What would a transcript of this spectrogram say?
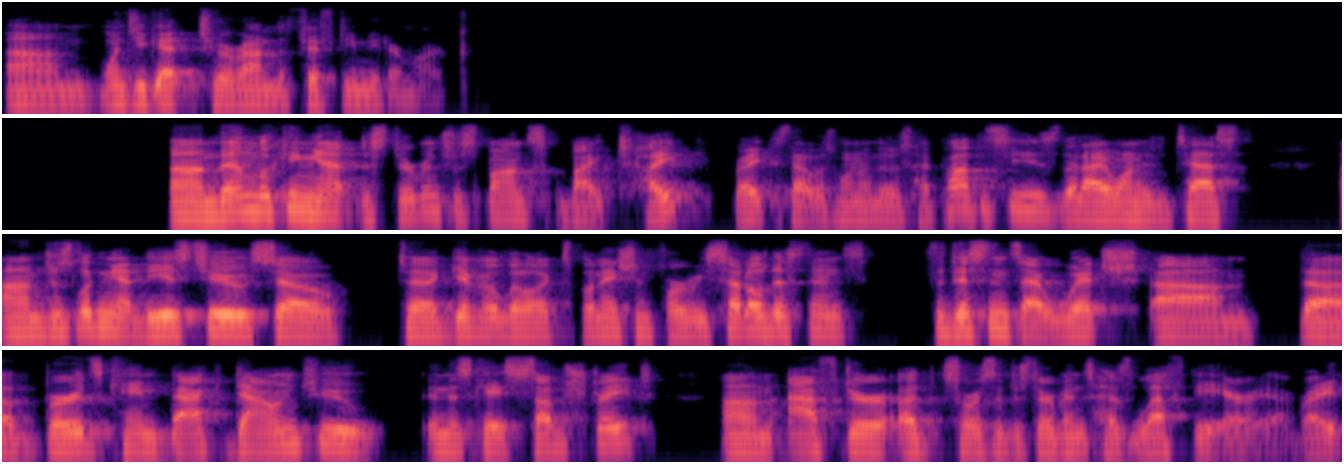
um, once you get to around the 50 meter mark. Um, then looking at disturbance response by type, right? Because that was one of those hypotheses that I wanted to test. Um, just looking at these two. So to give a little explanation for resettle distance, it's the distance at which um, the birds came back down to, in this case, substrate um, after a source of disturbance has left the area, right?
